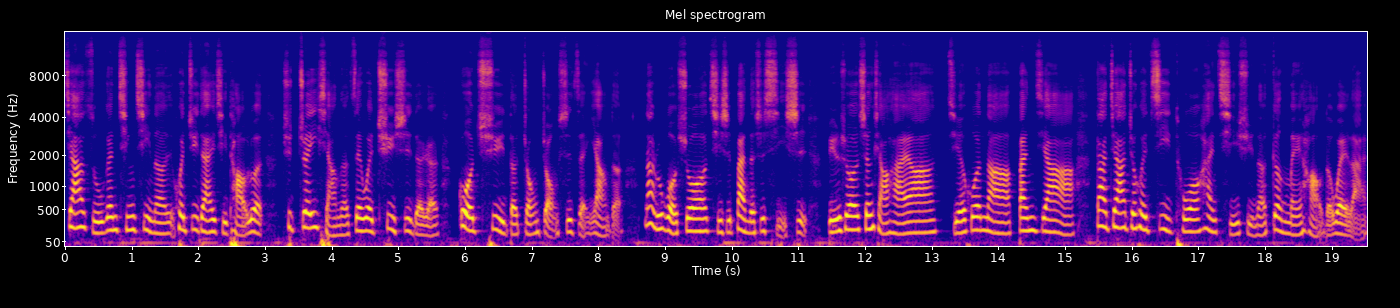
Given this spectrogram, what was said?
家族跟亲戚呢会聚在一起讨论，去追想呢这位去世的人过去的种种是怎样的。那如果说其实办的是喜事，比如说生小孩啊、结婚啊、搬家啊，大家就会寄托和期许呢更美好的未来。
